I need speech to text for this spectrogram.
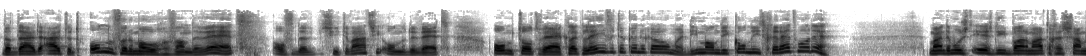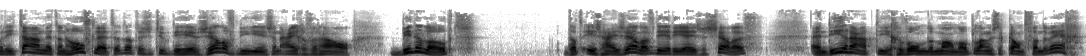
Dat duidde uit het onvermogen van de wet, of de situatie onder de wet, om tot werkelijk leven te kunnen komen. Die man die kon niet gered worden. Maar er moest eerst die barmhartige Samaritaan met een hoofdletter, dat is natuurlijk de Heer zelf die in zijn eigen verhaal binnenloopt. Dat is hij zelf, de Heer Jezus zelf. En die raapt die gewonde man op langs de kant van de weg.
